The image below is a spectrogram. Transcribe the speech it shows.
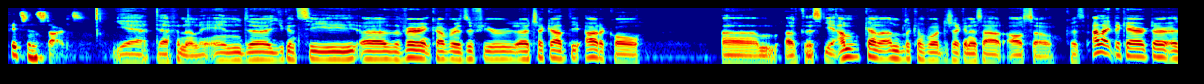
fits and starts. Yeah, definitely. And uh, you can see uh, the variant covers if you uh, check out the article um, of this. Yeah, I'm kind of I'm looking forward to checking this out also because I like the character. Uh,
